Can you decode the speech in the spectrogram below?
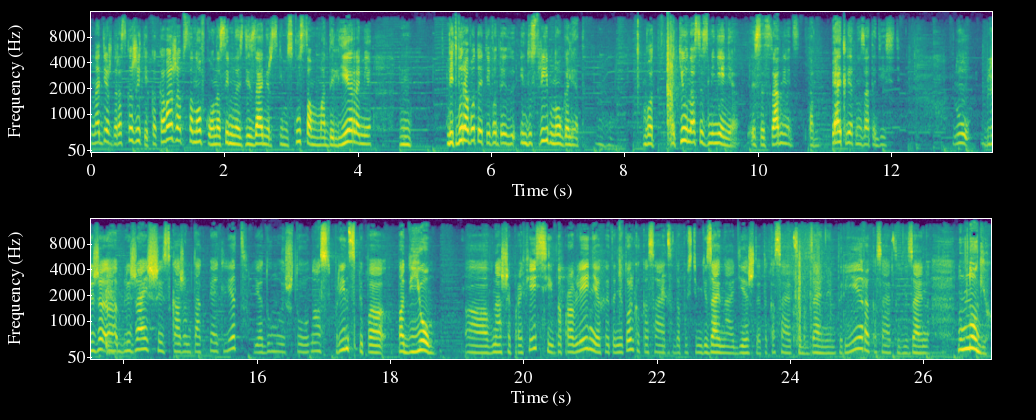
Надежда, расскажите, какова же обстановка у нас именно с дизайнерским искусством, модельерами? Ведь вы работаете в этой индустрии много лет. Угу. Вот какие у нас изменения, если сравнивать там, 5 лет назад и 10? Ну, ближа, ближайшие, скажем так, пять лет, я думаю, что у нас, в принципе, по, подъем э, в нашей профессии, в направлениях, это не только касается, допустим, дизайна одежды, это касается дизайна интерьера, касается дизайна, ну, многих,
